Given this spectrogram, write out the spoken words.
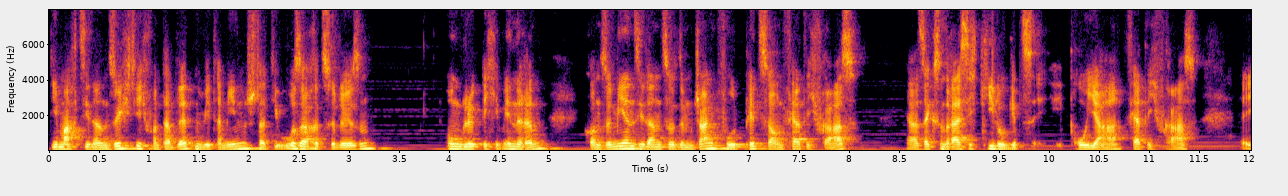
die macht sie dann süchtig von Tabletten, Vitaminen, statt die Ursache zu lösen. Unglücklich im Inneren konsumieren sie dann zu dem Junkfood Pizza und Fertigfraß. Ja, 36 Kilo gibt es pro Jahr Fertigfraß äh,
